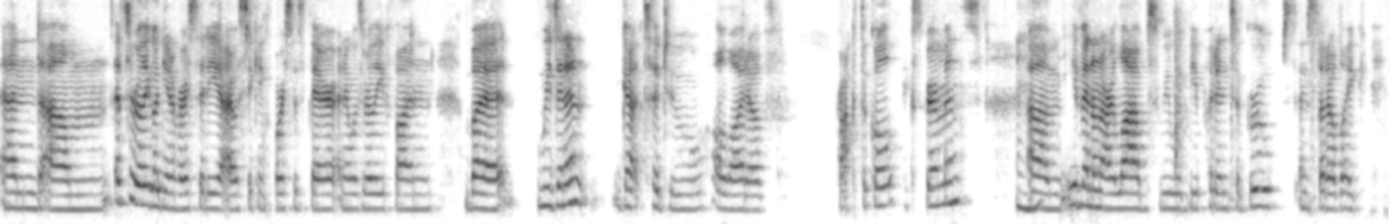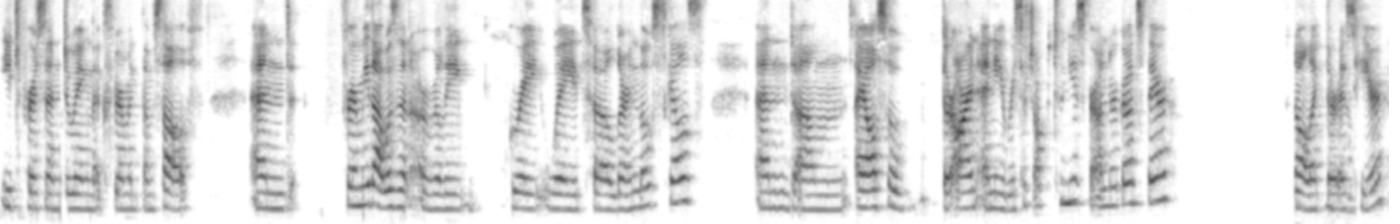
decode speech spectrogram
and um, it's a really good university. I was taking courses there, and it was really fun. But we didn't get to do a lot of practical experiments. Mm-hmm. Um, even in our labs, we would be put into groups instead of like each person doing the experiment themselves. And for me, that wasn't a really great way to learn those skills. And um, I also, there aren't any research opportunities for undergrads there, not like there is mm-hmm. here.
